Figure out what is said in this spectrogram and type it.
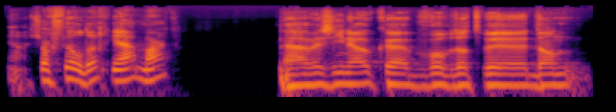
Ja, zorgvuldig, ja, Mark? Nou, we zien ook uh, bijvoorbeeld dat we dan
